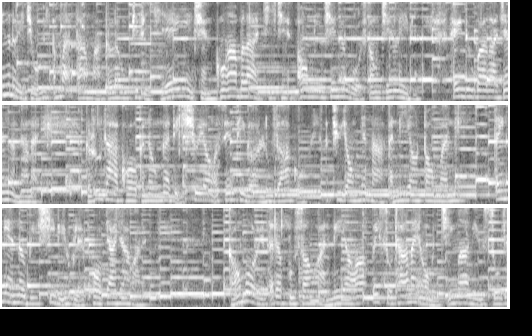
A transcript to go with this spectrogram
င်္ဂနွေဂျူအမတ်သားမှာဂလုံးဖြစ်သည့်ရဲရင်ချင်းခွန်အားပလာကြီးချင်းအောင်မြင်ခြင်းတို့ကိုဆောင်ကျင်းလေသည်ဟိန္ဒူဘာသာကျမ်းဂန်များ၌ဂရုဒခေါ်ကနုံငတ်သည့်ရွှေအောင်အစင်းစီသောလူသားကိုအဖြူရောင်မျက်နှာအနီရောင်တောင်ပန်နှင့်တိမ်ငယ်နှုတ်သည်ရှိသည်ဟုလည်းဖော်ပြကြပါသည်ခေါင်းပေါ်တွင်တရပူဆောင်ကနေအောင်အားပိတ်ဆို့ထားနိုင်အောင်ကြီးမားသည်ဟုဆိုကြ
